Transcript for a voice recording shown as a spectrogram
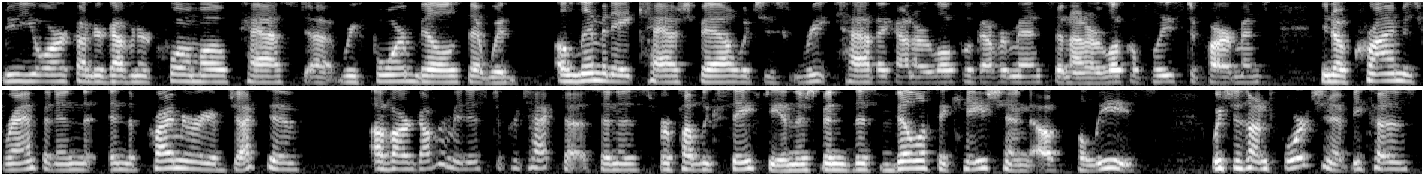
New York, under Governor Cuomo, passed uh, reform bills that would eliminate cash bail, which has wreaked havoc on our local governments and on our local police departments. You know, crime is rampant, and, and the primary objective of our government is to protect us and is for public safety. And there's been this vilification of police, which is unfortunate because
